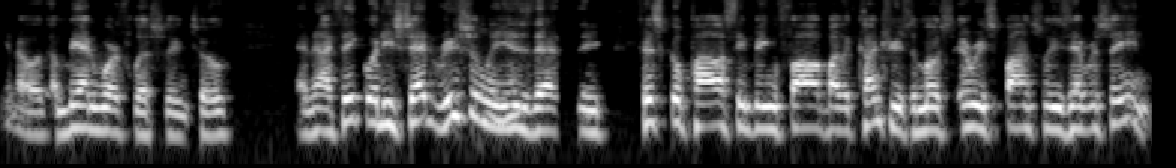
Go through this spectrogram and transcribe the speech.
You know, a man worth listening to. And I think what he said recently mm-hmm. is that the fiscal policy being followed by the country is the most irresponsible he's ever seen.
